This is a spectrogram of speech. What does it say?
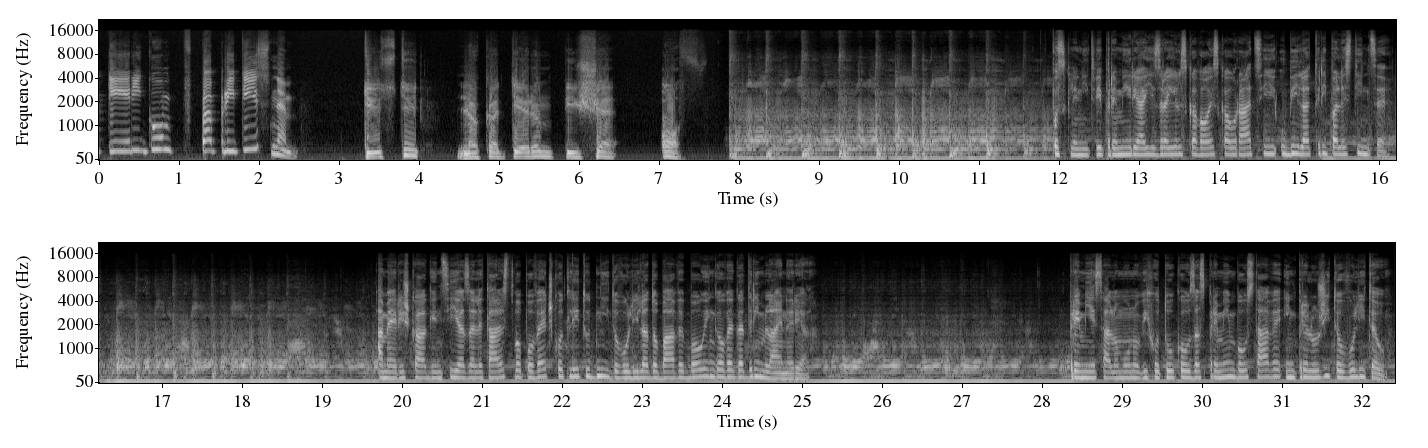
Kateri gumb pa pritisnem? Tisti, na katerem piše OF. Po sklenitvi premirja je izraelska vojska v raciji ubila tri palestince. Ameriška agencija za letalstvo po več kot letu dni dovolila dobave Boeingovega Dreamlinerja. Premije Salomonovih otokov za spremembo ustave in preložitev volitev.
